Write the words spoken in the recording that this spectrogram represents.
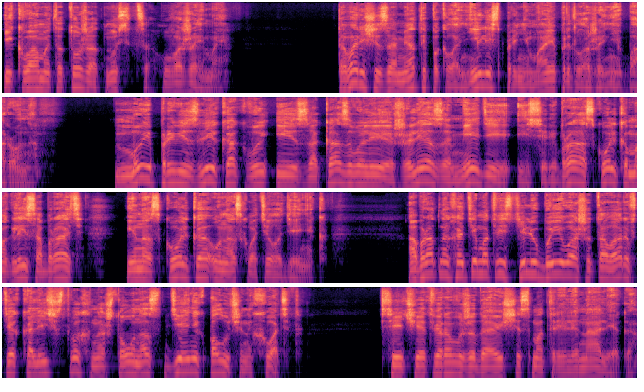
И к вам это тоже относится, уважаемые». Товарищи замяты поклонились, принимая предложение барона. «Мы привезли, как вы и заказывали, железо, меди и серебра, сколько могли собрать и насколько у нас хватило денег. Обратно хотим отвезти любые ваши товары в тех количествах, на что у нас денег полученных хватит». Все четверо выжидающе смотрели на Олега.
